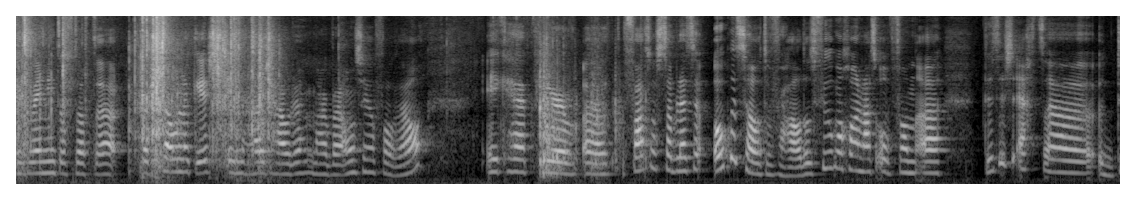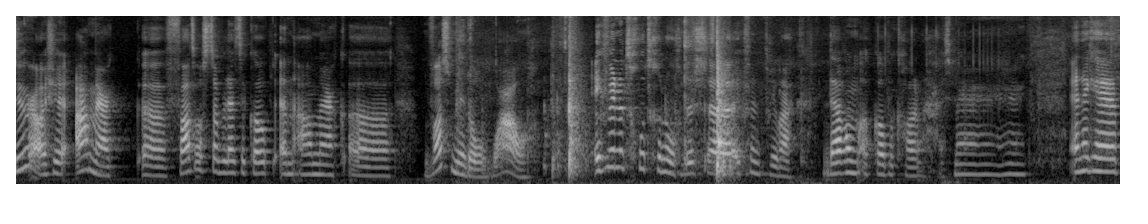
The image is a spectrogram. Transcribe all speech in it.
Ik weet niet of dat uh, persoonlijk is in huishouden, maar bij ons in ieder geval wel. Ik heb hier uh, vaatwastabletten, ook hetzelfde verhaal. Dat viel me gewoon laatst op van, dit is echt duur als je aanmerk vaatwastabletten koopt en aanmerk wasmiddel. Wauw. Ik vind het goed genoeg, dus uh, ik vind het prima. Daarom koop ik gewoon huismerk. En ik heb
